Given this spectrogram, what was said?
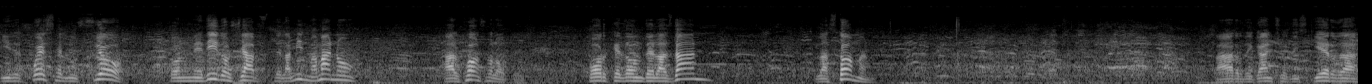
y después se lució con medidos jabs de la misma mano Alfonso López. Porque donde las dan, las toman. Par de ganchos de izquierda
